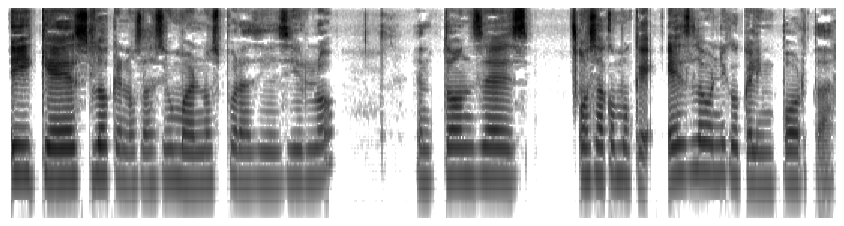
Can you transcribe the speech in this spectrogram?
y que es lo que nos hace humanos, por así decirlo. Entonces, o sea, como que es lo único que le importa,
